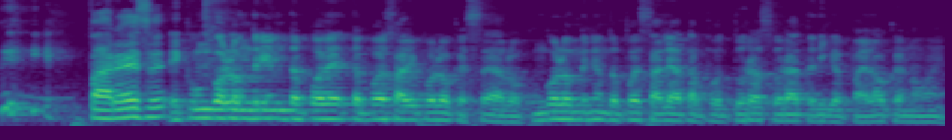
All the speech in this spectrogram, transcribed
parece. Es que un golondrino te puede, te puede salir por lo que sea, loco. Un golondrino te puede salir hasta por tu rasurarte y que para lo que no es.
